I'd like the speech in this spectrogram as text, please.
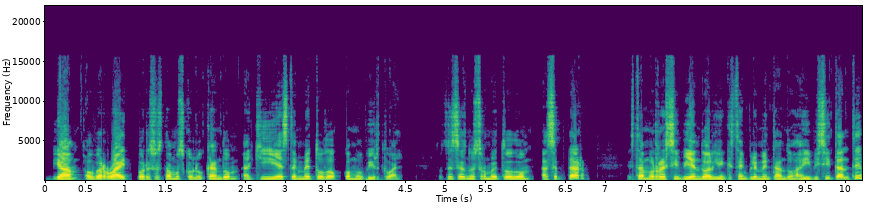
vía override, por eso estamos colocando aquí este método como virtual. Entonces es nuestro método aceptar. Estamos recibiendo a alguien que está implementando ahí visitante,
